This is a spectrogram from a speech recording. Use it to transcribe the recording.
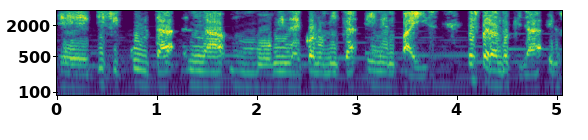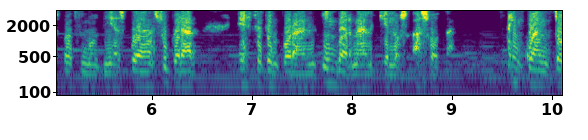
eh, dificulta la movida económica en el país, esperando que ya en los próximos días puedan superar este temporal invernal que los azota. En cuanto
